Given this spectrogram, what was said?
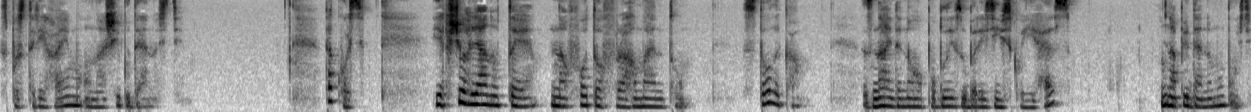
спостерігаємо у нашій буденності. Так ось, якщо глянути на фотофрагменту столика, знайденого поблизу Березівської ГЕС на південному бузі,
